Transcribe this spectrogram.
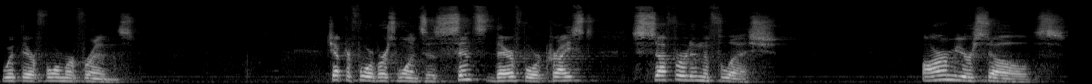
with their former friends. Chapter 4, verse 1 says, Since therefore Christ suffered in the flesh, arm yourselves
